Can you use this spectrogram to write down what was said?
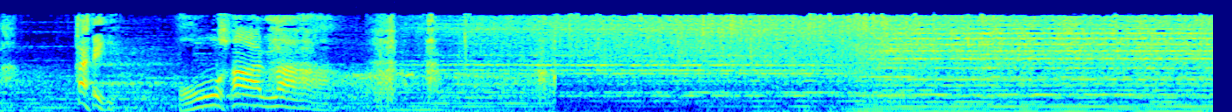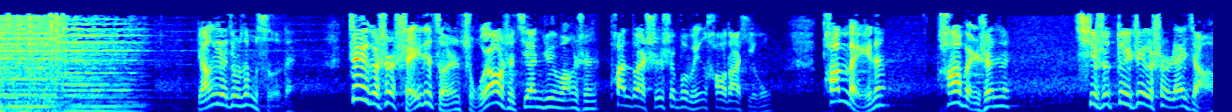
啊？哎呀，无憾啦！杨业就这么死的。这个事谁的责任？主要是监军王申判断时事不明，好大喜功。潘美呢，他本身呢，其实对这个事儿来讲，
